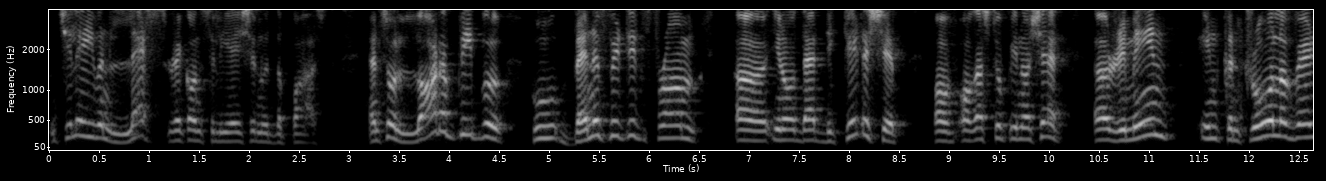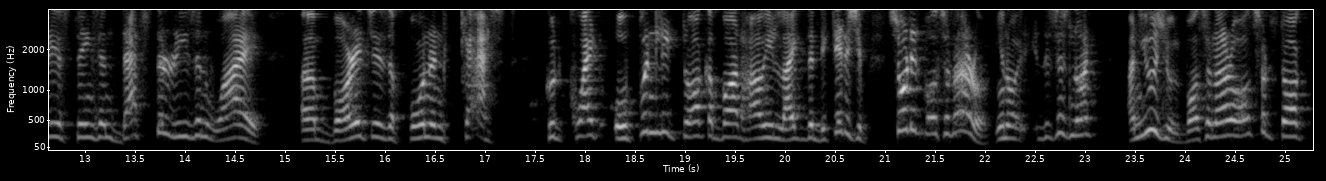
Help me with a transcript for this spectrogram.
In Chile, even less reconciliation with the past. And so, a lot of people who benefited from uh, you know that dictatorship of Augusto Pinochet uh, remained in control of various things, and that's the reason why um, Boric's opponent Kast could quite openly talk about how he liked the dictatorship. So did Bolsonaro. You know, this is not unusual. Bolsonaro also talked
